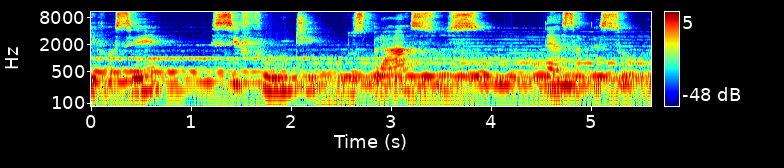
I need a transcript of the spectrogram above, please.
que você se funde nos braços dessa pessoa.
